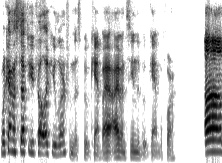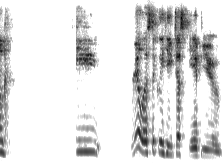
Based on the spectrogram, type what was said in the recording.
what kind of stuff do you felt like you learned from this boot camp? I, I haven't seen the boot camp before. Um, he realistically he just gave you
